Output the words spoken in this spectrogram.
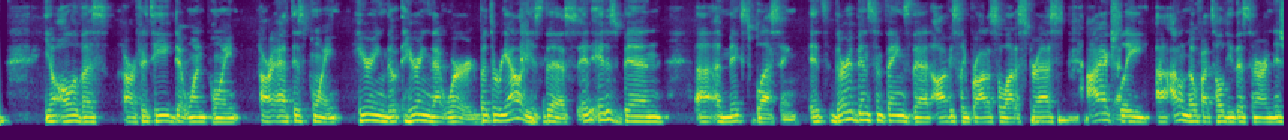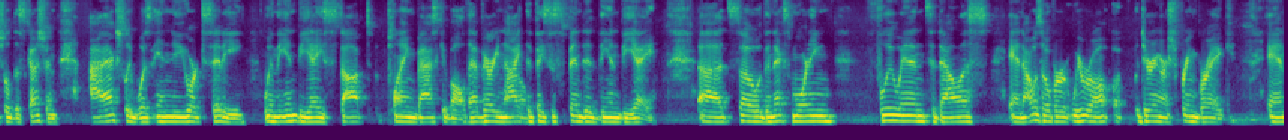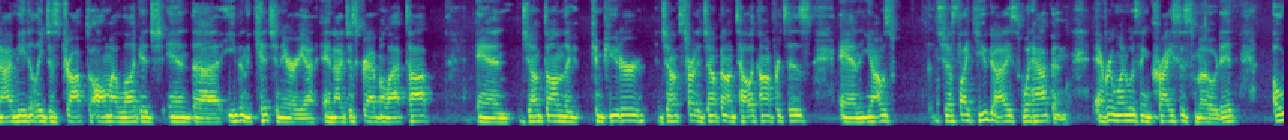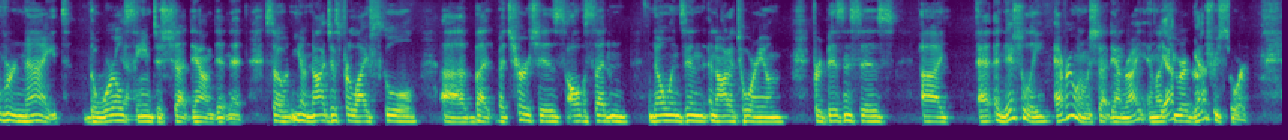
you know, all of us are fatigued at one point or at this point hearing the hearing that word. But the reality is this: it, it has been uh, a mixed blessing. It's there have been some things that obviously brought us a lot of stress. I actually, uh, I don't know if I told you this in our initial discussion. I actually was in New York City when the NBA stopped playing basketball that very night wow. that they suspended the NBA. Uh, so the next morning, flew in to Dallas, and I was over. We were all, uh, during our spring break and I immediately just dropped all my luggage in the even the kitchen area, and I just grabbed my laptop and jumped on the computer, jump started jumping on teleconferences, and you know I was just like you guys. What happened? Everyone was in crisis mode. It overnight, the world yeah. seemed to shut down, didn't it? So, you know, not just for life school, uh, but but churches. All of a sudden, no one's in an auditorium. For businesses, uh, initially everyone was shut down, right? Unless yeah. you were a grocery yeah. store,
